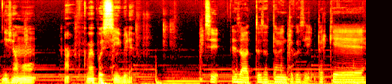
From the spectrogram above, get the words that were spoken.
diciamo, ma com'è possibile? Sì, esatto, esattamente così, perché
